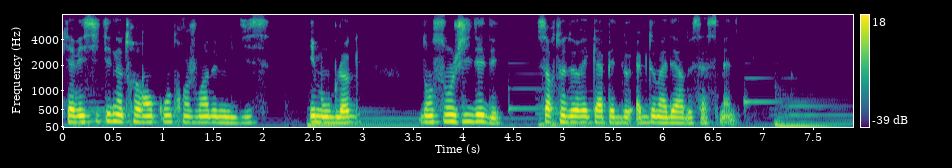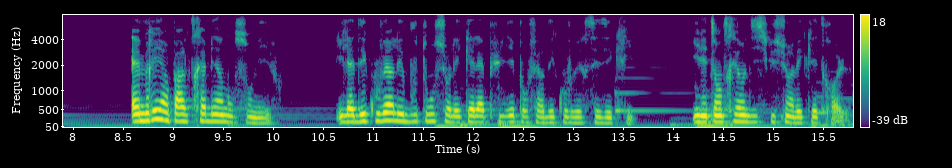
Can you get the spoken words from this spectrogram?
qui avait cité notre rencontre en juin 2010 et mon blog dans son JDD, sorte de récap hebdomadaire de sa semaine. Emery en parle très bien dans son livre. Il a découvert les boutons sur lesquels appuyer pour faire découvrir ses écrits. Il est entré en discussion avec les trolls.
